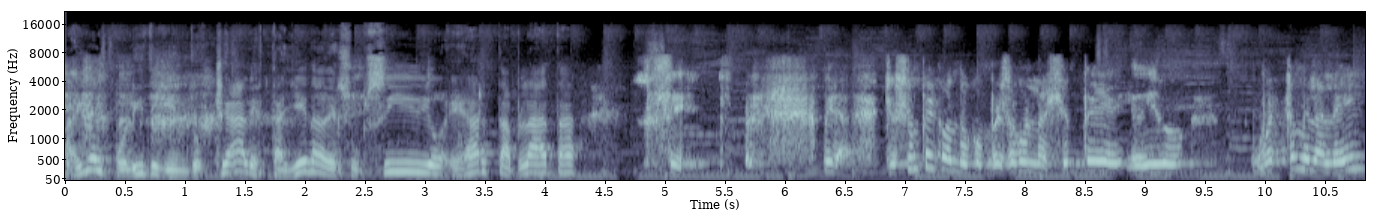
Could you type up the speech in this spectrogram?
Ahí hay política industrial, está llena de subsidios, es harta plata. Sí. Mira, yo siempre cuando converso con la gente le digo, muéstrame la ley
